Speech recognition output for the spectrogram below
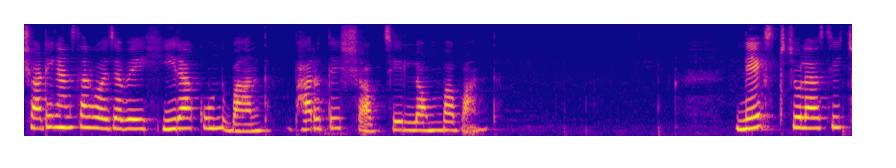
সঠিক অ্যান্সার হয়ে যাবে হীরাকুন্দ বাঁধ, ভারতের সবচেয়ে লম্বা বাঁধ। নেক্সট চলে আসি ছ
